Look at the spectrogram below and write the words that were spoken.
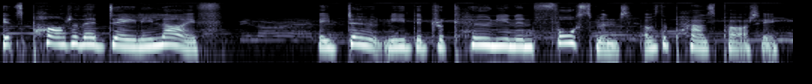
it's part of their daily life. They don't need the draconian enforcement of the PAS party.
